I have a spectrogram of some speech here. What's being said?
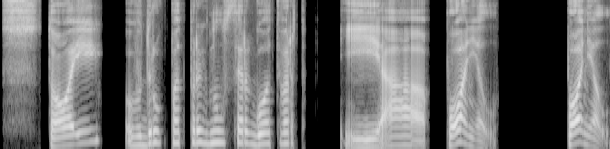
стой!» — вдруг подпрыгнул сэр Готвард. «Я понял, понял.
